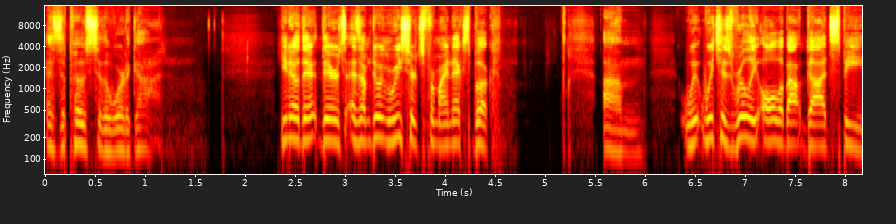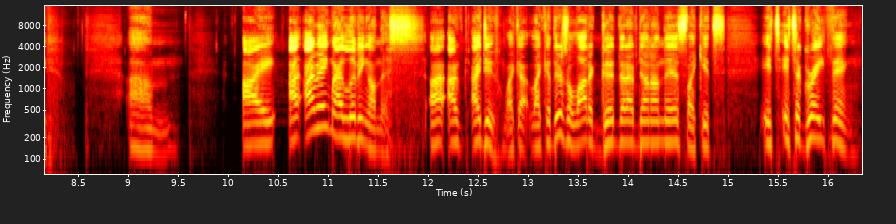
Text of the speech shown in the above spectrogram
as opposed to the Word of God? You know, there, there's, as I'm doing research for my next book, um, which is really all about God's speed. Um, I, I, I make my living on this. I, I, I do. Like, I, like there's a lot of good that I've done on this. Like it's, it's, it's a great thing.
